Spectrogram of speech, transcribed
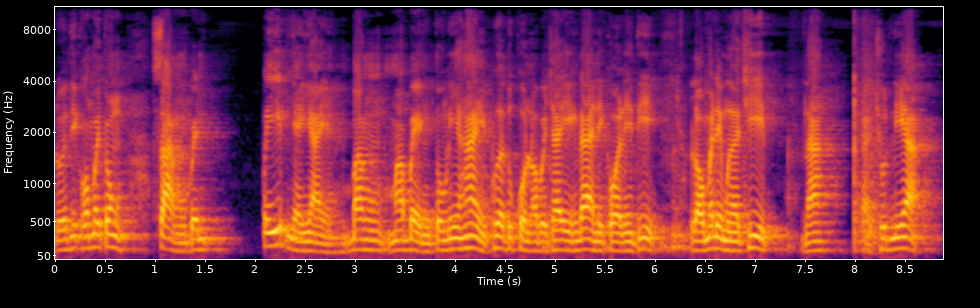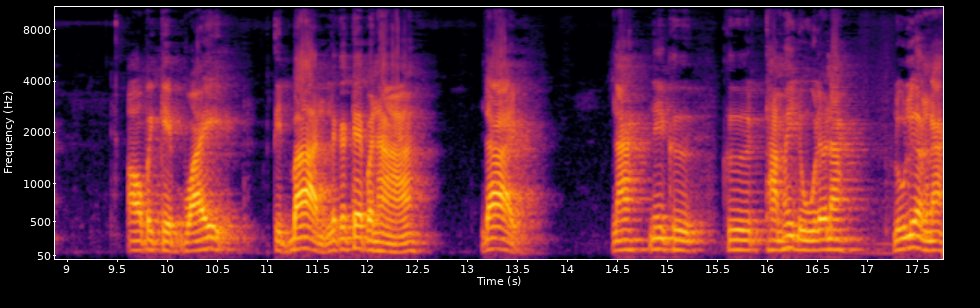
โดยที่เขาไม่ต้องสั่งเป็นปี๊บใหญ่ ๆ บางมาแบ่งตรงนี้ให้เพื่อทุกคนเอาไปใช้เองได้ในกรณีที่เราไม่ได้มืออาชีพนะแต่ชุดเนี้ยเอาไปเก็บไว้ติดบ้านแล้วก็แก้ปัญหาได้นะ นี่คือคือทำให้ดูแล้วนะ รู้เรื่องนะ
